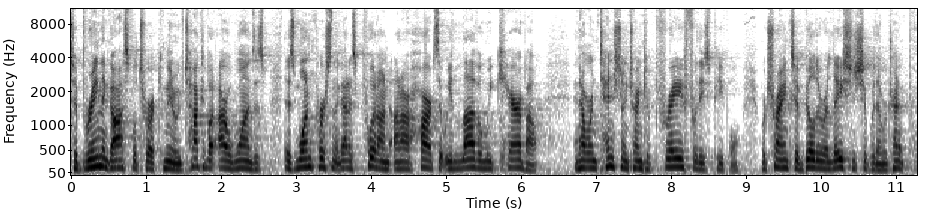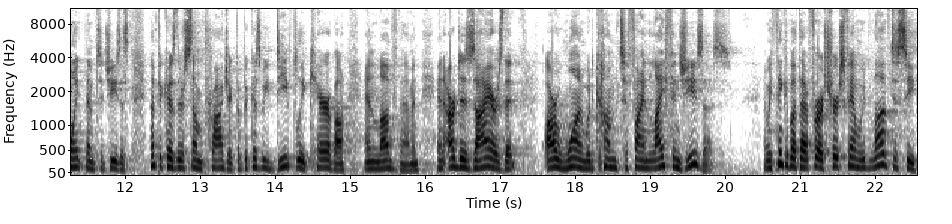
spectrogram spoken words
to bring the gospel to our community. We've talked about our ones. There's, one person that God has put on, on our hearts that we love and we care about, and how we're intentionally trying to pray for these people. We're trying to build a relationship with them. We're trying to point them to Jesus, not because there's some project, but because we deeply care about and love them. And, and our desires that our one would come to find life in Jesus. And we think about that for our church family. We'd love to see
